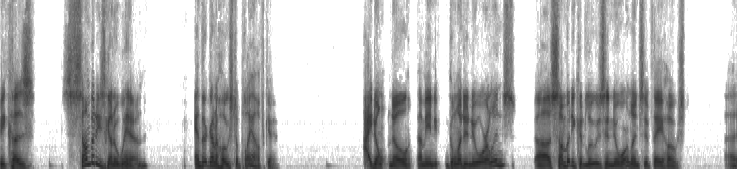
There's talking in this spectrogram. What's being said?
because somebody's going to win and they're going to host a playoff game. I don't know. I mean, going to New Orleans, uh, somebody could lose in New Orleans if they host. Uh,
